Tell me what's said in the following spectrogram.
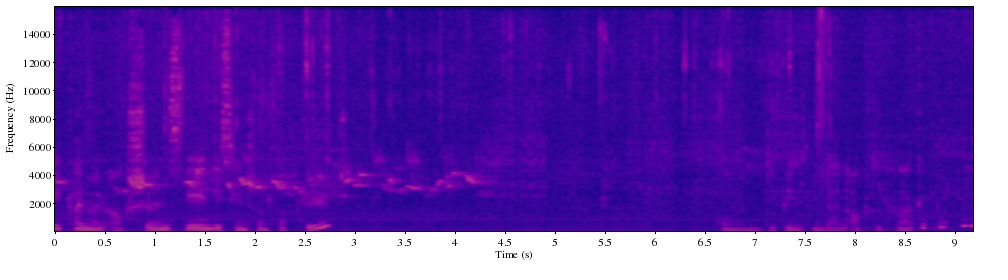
Hier kann man auch schön sehen, die sind schon verblüht. Und die bilden dann auch die Hagebutten.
